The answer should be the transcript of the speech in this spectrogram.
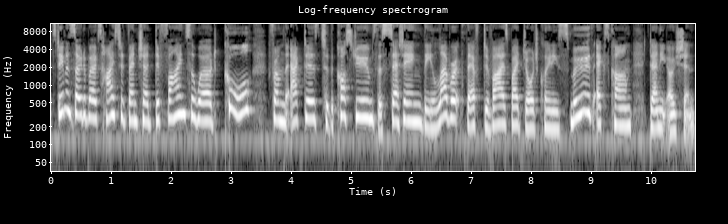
Steven Soderbergh's heist adventure defines the word cool from the actors to the costumes, the setting, the elaborate theft devised by George Clooney's smooth ex-con Danny Ocean.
